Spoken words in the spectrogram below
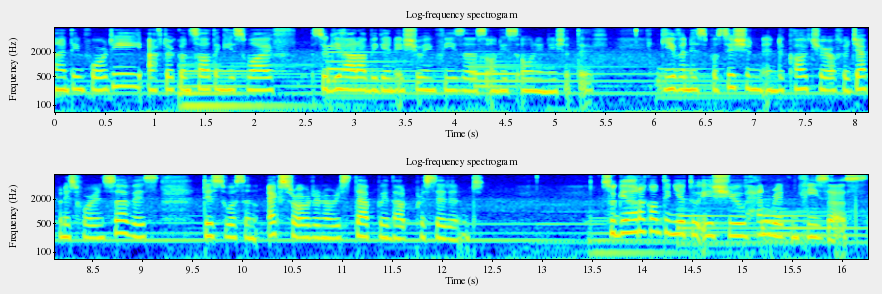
1940, after consulting his wife, Sugihara began issuing visas on his own initiative. Given his position in the culture of the Japanese Foreign Service, this was an extraordinary step without precedent. Sugihara continued to issue handwritten visas.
